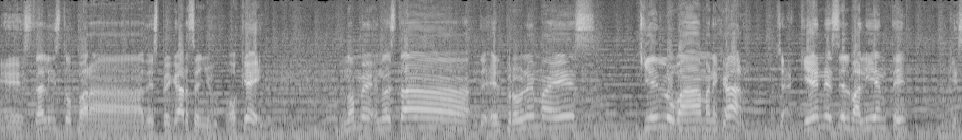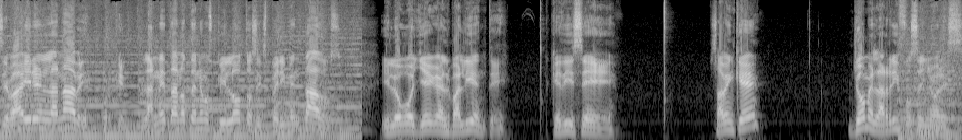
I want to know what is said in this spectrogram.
Está listo para despegar, señor. Ok. No, me, no está... El problema es quién lo va a manejar. O sea, quién es el valiente que se va a ir en la nave. Porque la neta no tenemos pilotos experimentados. Y luego llega el valiente que dice... ¿Saben qué? Yo me la rifo, señores.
